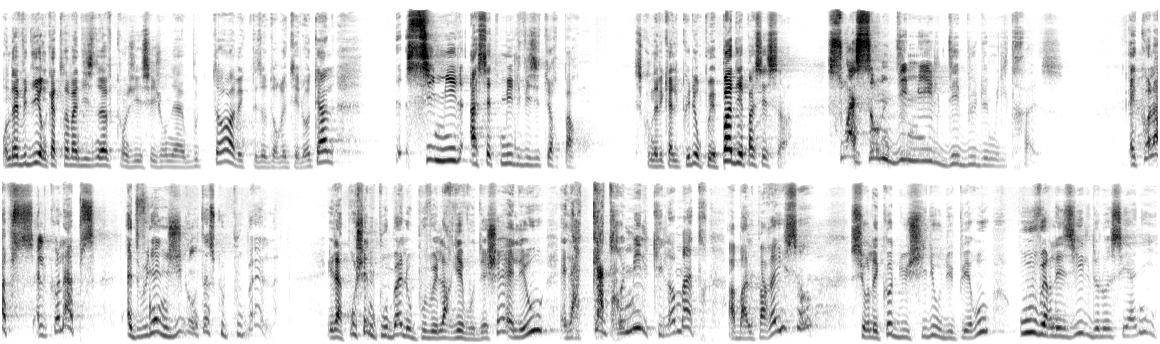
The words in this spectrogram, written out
On avait dit en 99, quand j'y ai séjourné un bout de temps avec les autorités locales, 6 000 à 7 000 visiteurs par an. Ce qu'on avait calculé, on ne pouvait pas dépasser ça. 70 000 début 2013. Elle collapse, elle collapse. Elle devenait une gigantesque poubelle. Et la prochaine poubelle où vous pouvez larguer vos déchets, elle est où? Elle est à 4000 km, à Valparaiso, sur les côtes du Chili ou du Pérou, ou vers les îles de l'Océanie.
